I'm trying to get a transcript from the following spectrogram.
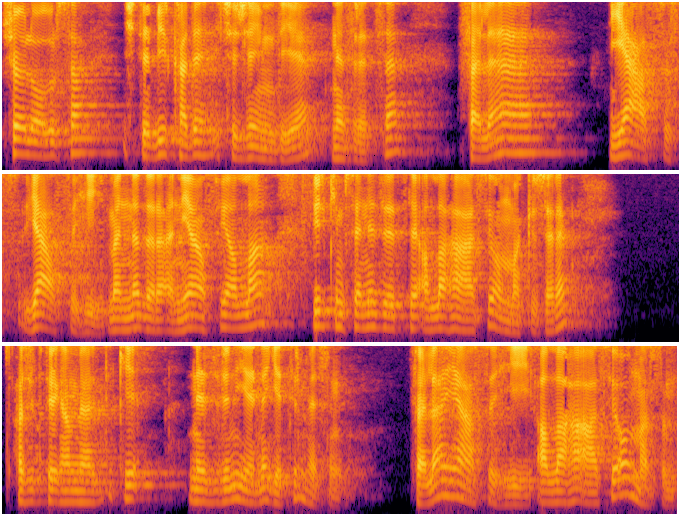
Şöyle olursa işte bir kadeh içeceğim diye nezretse fela ya'sis ya'sihi men nezara en ya'si Allah bir kimse nezretse Allah'a asi olmak üzere Hazreti Peygamber dedi ki nezrini yerine getirmesin. فَلَا يَعْصِهِ Allah'a asi olmasın.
